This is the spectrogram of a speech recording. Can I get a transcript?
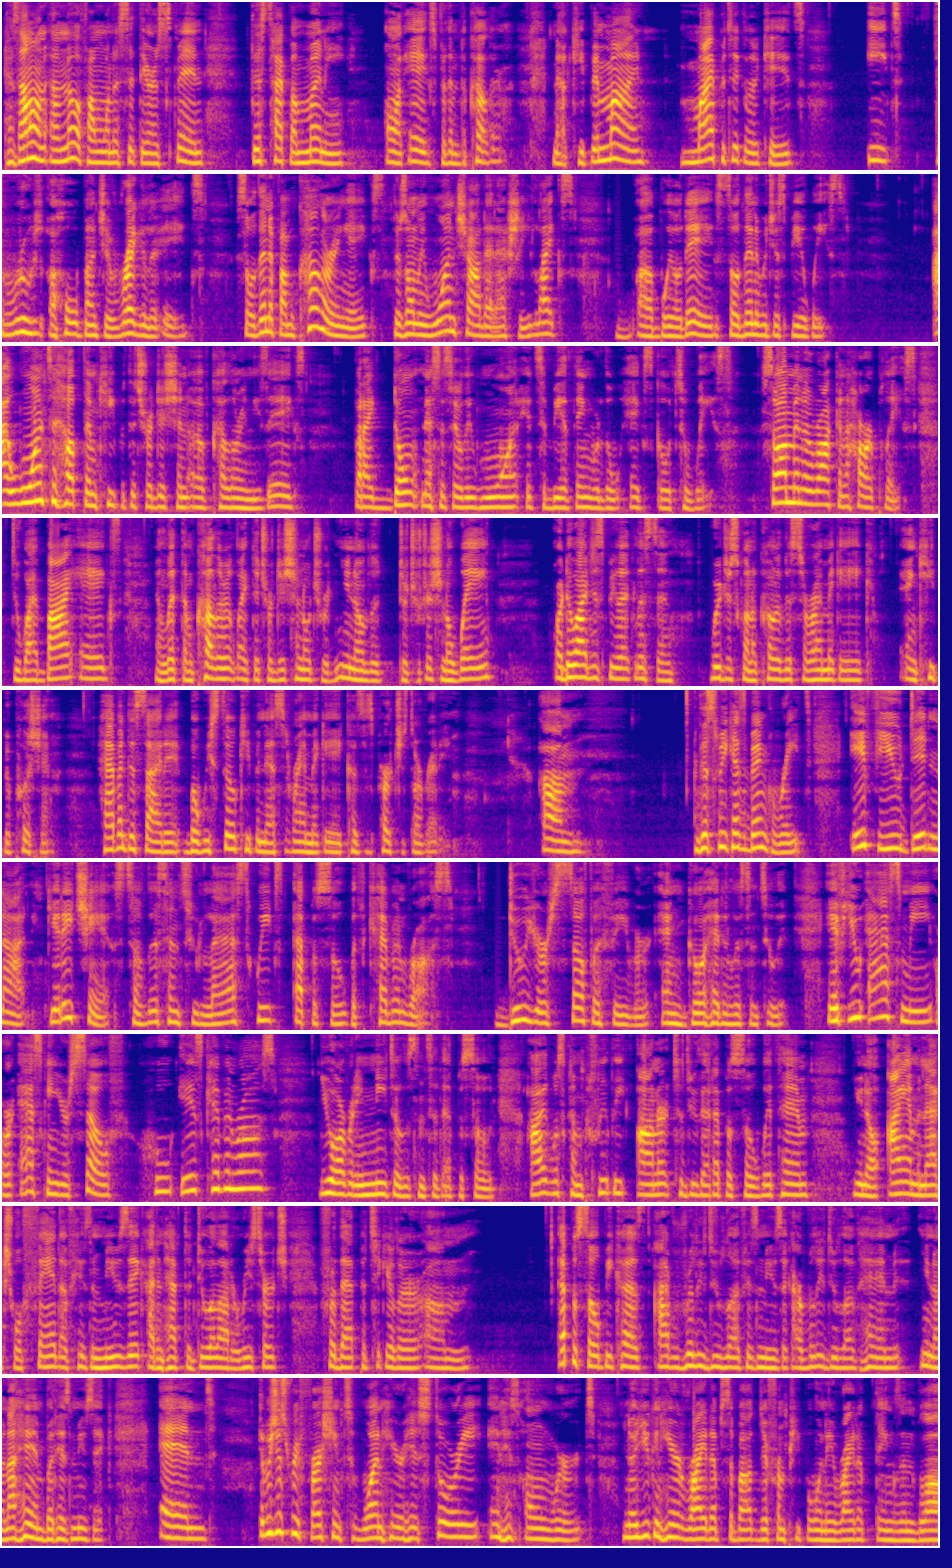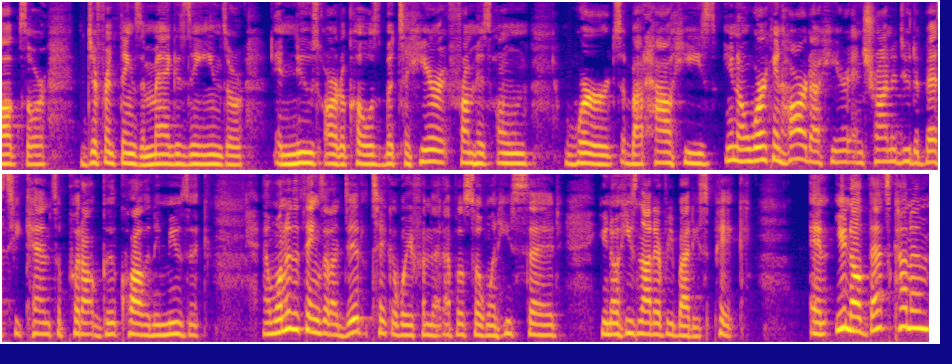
Because I don't, I don't know if I want to sit there and spend this type of money on eggs for them to color. Now, keep in mind, my particular kids eat through a whole bunch of regular eggs. So then, if I'm coloring eggs, there's only one child that actually likes uh, boiled eggs. So then it would just be a waste. I want to help them keep with the tradition of coloring these eggs but I don't necessarily want it to be a thing where the eggs go to waste. So I'm in a rock and a hard place. Do I buy eggs and let them color it like the traditional, you know, the, the traditional way? Or do I just be like, listen, we're just going to color the ceramic egg and keep it pushing? Haven't decided, but we still keeping that ceramic egg because it's purchased already. Um, this week has been great. If you did not get a chance to listen to last week's episode with Kevin Ross, do yourself a favor and go ahead and listen to it. If you ask me or asking yourself, who is Kevin Ross? You already need to listen to the episode. I was completely honored to do that episode with him. You know, I am an actual fan of his music. I didn't have to do a lot of research for that particular um, episode because I really do love his music. I really do love him, you know, not him, but his music. And it was just refreshing to one hear his story in his own words. You know, you can hear write ups about different people when they write up things in blogs or different things in magazines or in news articles, but to hear it from his own words about how he's, you know, working hard out here and trying to do the best he can to put out good quality music. And one of the things that I did take away from that episode when he said, you know, he's not everybody's pick. And, you know, that's kind of,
